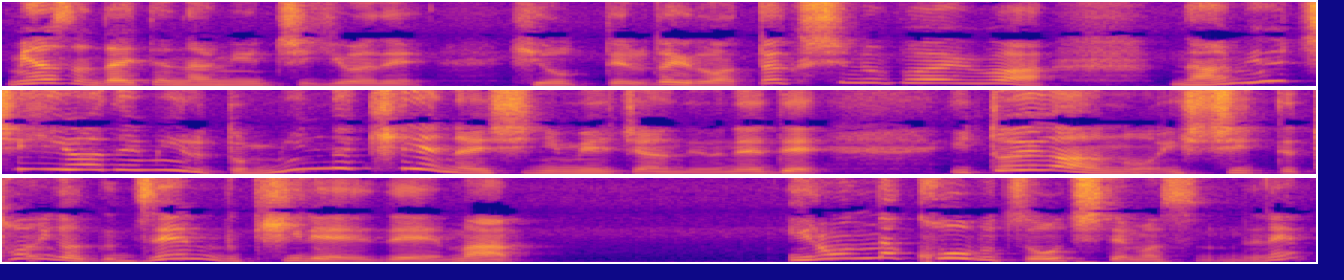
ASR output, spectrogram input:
皆さん大体波打ち際で拾ってる。だけど私の場合は、波打ち際で見るとみんな綺麗な石に見えちゃうんだよね。で、糸魚川の石ってとにかく全部綺麗で、まあ、いろんな鉱物落ちてますんでね。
